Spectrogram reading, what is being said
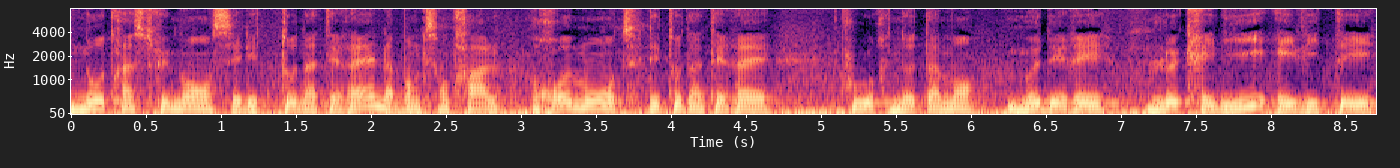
Notre instrument, c'est les taux d'intérêt. La Banque centrale remonte les taux d'intérêt pour notamment modérer le crédit, éviter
